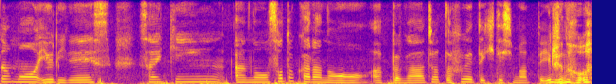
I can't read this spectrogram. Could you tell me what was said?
どうもゆりです。最近あの外からのアップがちょっと増えてきてしまっているのは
